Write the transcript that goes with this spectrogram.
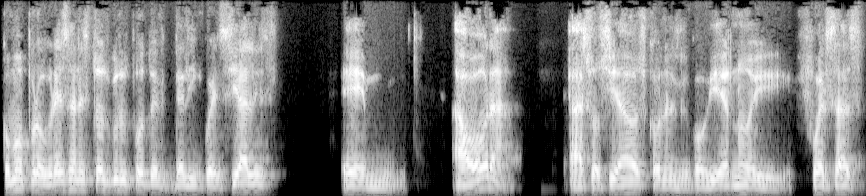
cómo progresan estos grupos delincuenciales em, ahora asociados con el gobierno y fuerzas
